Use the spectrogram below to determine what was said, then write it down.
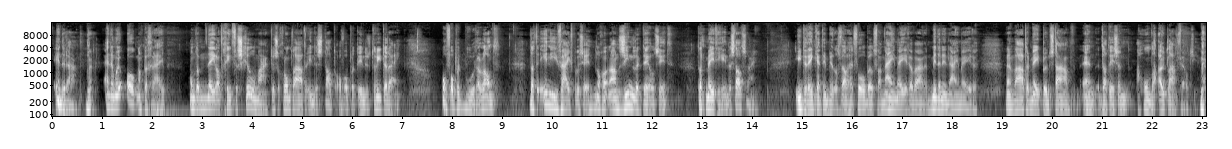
Inderdaad. En dan moet je ook nog begrijpen, omdat Nederland geen verschil maakt tussen grondwater in de stad of op het industrieterrein of op het boerenland, dat er in die 5% nog een aanzienlijk deel zit dat metingen in de stad zijn. Iedereen kent inmiddels wel het voorbeeld van Nijmegen, waar midden in Nijmegen een watermeetpunt staat. En dat is een hondenuitlaatveldje. Ja.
